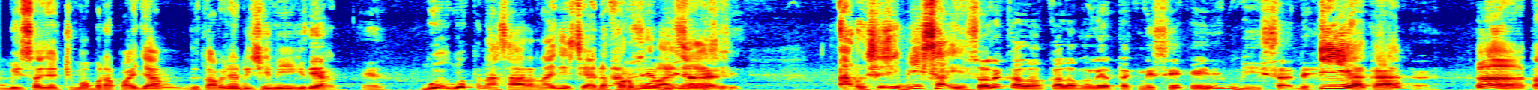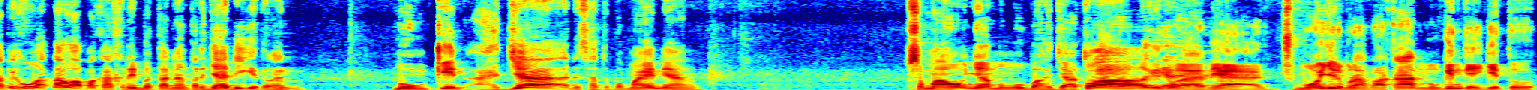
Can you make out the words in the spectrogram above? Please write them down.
bisanya cuma berapa jam, ditaruhnya di sini gitu Iya, kan. iya. Gue gue penasaran aja sih ada formulanya nggak sih? sih? Harusnya sih bisa ya. Soalnya kalau kalau ngelihat teknisnya kayaknya bisa deh. Iya kan? Heeh, tapi gue nggak tahu apakah keribetan yang terjadi gitu kan. Mungkin aja ada satu pemain yang semaunya mengubah jadwal gitu Iya, kan. Ya, semuanya jadi berantakan, mungkin kayak gitu.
